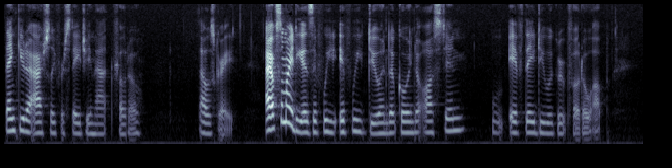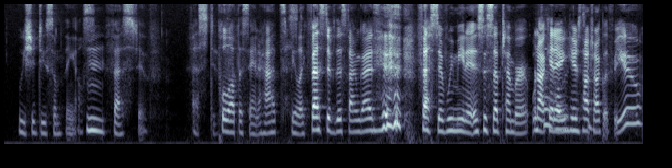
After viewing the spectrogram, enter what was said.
Thank you to Ashley for staging that photo. That was great. I have some ideas if we if we do end up going to Austin, if they do a group photo op, we should do something else Mm. festive Festive. pull out the Santa hats, be like festive this time, guys. Festive. We mean it. It's is September. We're not kidding. Here's hot chocolate for you.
